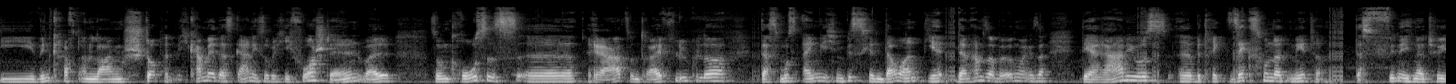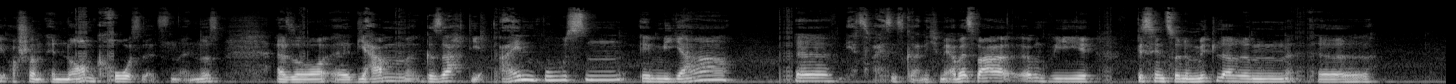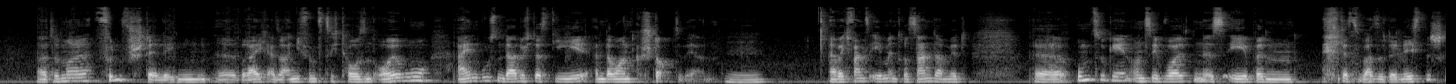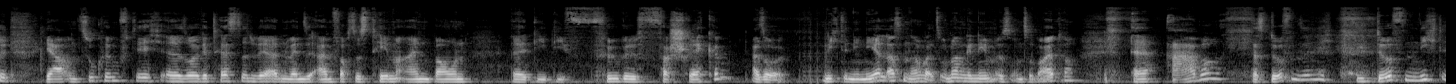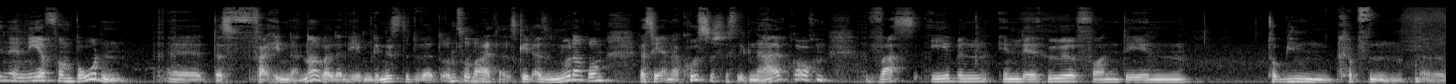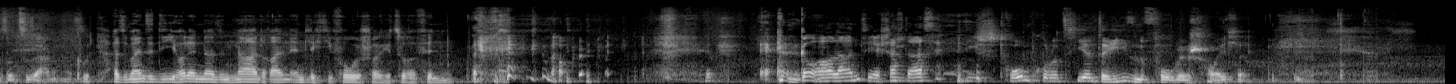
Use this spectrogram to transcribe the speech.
die Windkraftanlagen stoppen. Ich kann mir das gar nicht so richtig vorstellen, weil so ein großes äh, Rad, ein Dreiflügler, das muss eigentlich ein bisschen dauern. Die, dann haben sie aber irgendwann gesagt, der Radius äh, beträgt 600 Meter. Das finde ich natürlich auch schon enorm groß letzten Endes. Also äh, die haben gesagt, die Einbußen im Jahr, äh, jetzt weiß ich es gar nicht mehr, aber es war irgendwie bis hin zu einem mittleren, äh, warte mal, fünfstelligen äh, Bereich, also an die 50.000 Euro Einbußen, dadurch, dass die andauernd gestoppt werden. Aber ich fand es eben interessant, damit äh, umzugehen und sie wollten es eben, das war so der nächste Schritt, ja, und zukünftig äh, soll getestet werden, wenn sie einfach Systeme einbauen, die die Vögel verschrecken, also nicht in die Nähe lassen, ne, weil es unangenehm ist und so weiter. Äh, aber, das dürfen sie nicht, sie dürfen nicht in der Nähe vom Boden äh, das verhindern, ne? weil dann eben genistet wird und so weiter. Es geht also nur darum, dass sie ein akustisches Signal brauchen, was eben in der Höhe von den Turbinenköpfen äh, sozusagen ist. Gut. Also meinen Sie, die Holländer sind nahe dran, endlich die Vogelscheuche zu erfinden? Go Holland, ihr schafft das. Die stromproduzierende Riesenvogelscheuche.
